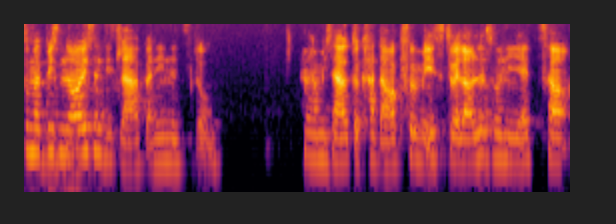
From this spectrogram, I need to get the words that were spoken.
um etwas Neues in dein Leben hineinzutun. Ich habe mein Auto keinen Tag vermisst, weil alles, was ich jetzt habe,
